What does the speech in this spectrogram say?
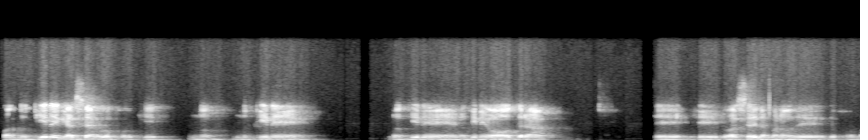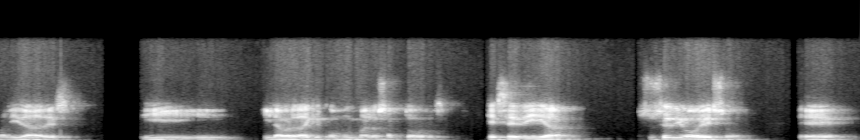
Cuando tiene que hacerlo porque no, tiene, no, tiene, no tiene otra, este, lo hace de la mano de, formalidades y, y la verdad es que con muy malos actores ese día sucedió eso. Eh,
